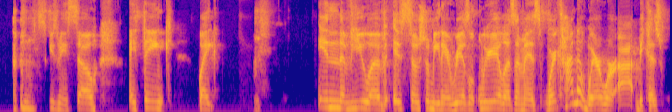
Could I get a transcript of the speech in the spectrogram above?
Excuse me. So I think like in the view of is social media real, realism is we're kind of where we're at because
